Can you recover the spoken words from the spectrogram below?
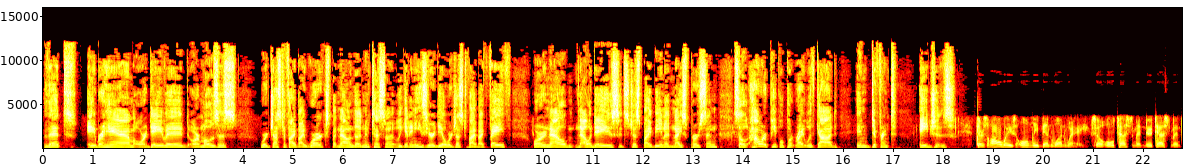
that Abraham or David or Moses were justified by works, but now in the New Testament we get an easier deal. We're justified by faith. Or now, nowadays, it's just by being a nice person. So, how are people put right with God in different ages? There's always only been one way. So, Old Testament, New Testament,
